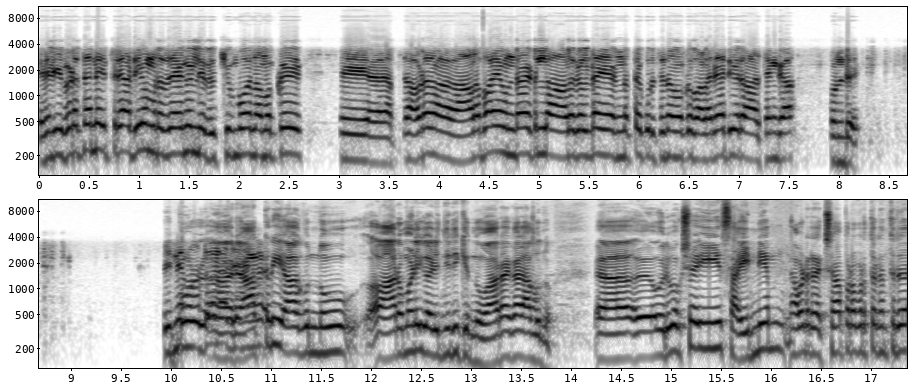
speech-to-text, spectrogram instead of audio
എന്നിട്ട് ഇവിടെ തന്നെ ഇത്രയധികം മൃതദേഹങ്ങൾ ലഭിക്കുമ്പോൾ നമുക്ക് അവിടെ ആളപായം ഉണ്ടായിട്ടുള്ള ആളുകളുടെ എണ്ണത്തെ കുറിച്ച് നമുക്ക് വളരെയധികം ഒരു ആശങ്ക ഉണ്ട്. പിന്നെ രാത്രിയാകുന്നു ആറു മണി കഴിഞ്ഞിരിക്കുന്നു ആറേകാലാകുന്നു. ഒരുപക്ഷെ ഈ സൈന്യം അവിടെ രക്ഷാപ്രവർത്തനത്തിന്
